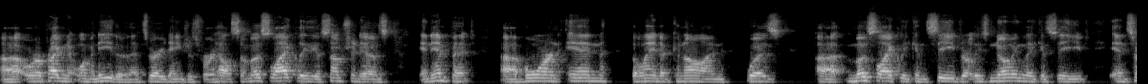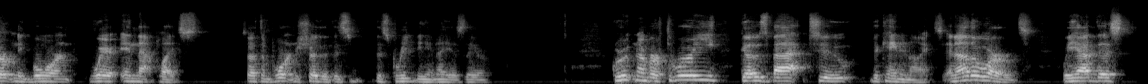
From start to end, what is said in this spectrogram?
uh, or a pregnant woman either. That's very dangerous for her health. So most likely the assumption is an infant uh, born in the land of Canaan was uh, most likely conceived, or at least knowingly conceived, and certainly born where in that place. So it's important to show that this, this Greek DNA is there. Group number three goes back to the Canaanites. In other words, we have this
